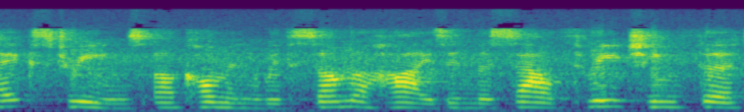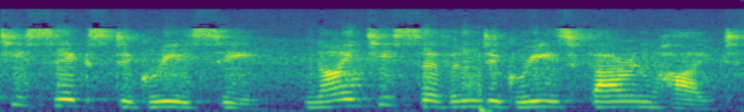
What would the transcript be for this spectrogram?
Extremes are common with summer highs in the south reaching 36 degrees C, 97 degrees Fahrenheit,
